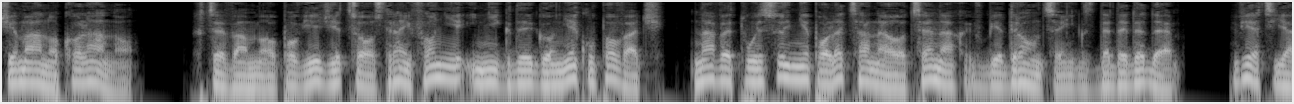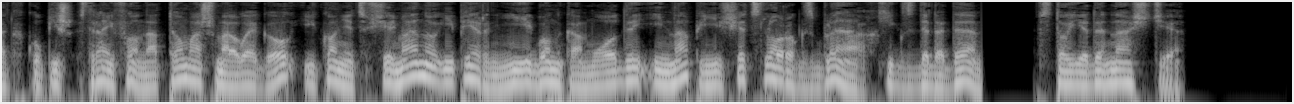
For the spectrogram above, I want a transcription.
Siemano kolano. Chcę wam opowiedzieć co o strajfonie i nigdy go nie kupować, nawet łysy nie poleca na ocenach w Biedronce xdddd. Wiedz jak kupisz strajfona to masz małego i koniec siemano i piernij bąka młody i napij się clorok z bleach XDDD. 111.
